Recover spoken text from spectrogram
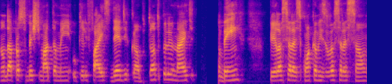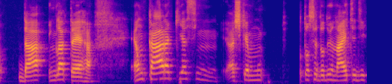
não dá para subestimar também o que ele faz dentro de campo, tanto pelo United, também pela seleção, com a camisa da seleção da Inglaterra. É um cara que, assim, acho que é muito. O torcedor do United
